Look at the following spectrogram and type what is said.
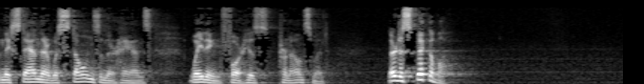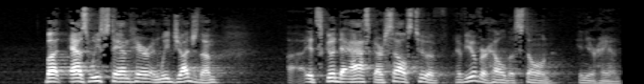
And they stand there with stones in their hands, waiting for his pronouncement. They're despicable. But as we stand here and we judge them, uh, it's good to ask ourselves, too have, have you ever held a stone in your hand?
